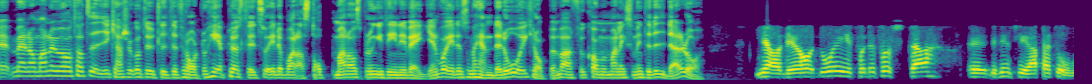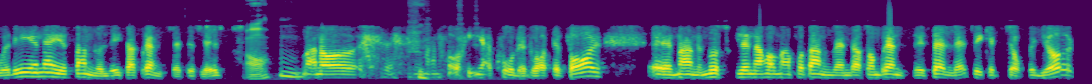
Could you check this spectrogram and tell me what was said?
Eh, Men om man nu har tagit i, kanske gått ut lite för hårt och helt plötsligt så är det bara stopp. Man har sprungit in i väggen. Vad är det som händer då i kroppen? Varför kommer man liksom inte vidare då? Ja, det, då är för det första, eh, det finns flera faktorer. Det ena är sannolikt att bränslet är slut. Ja. Man har, man har inga kolhydrater kvar. Eh, Man, musklerna har man fått använda som bränsle istället, vilket kroppen gör.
